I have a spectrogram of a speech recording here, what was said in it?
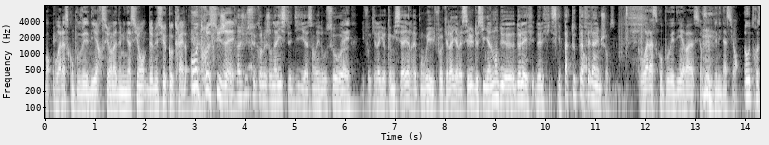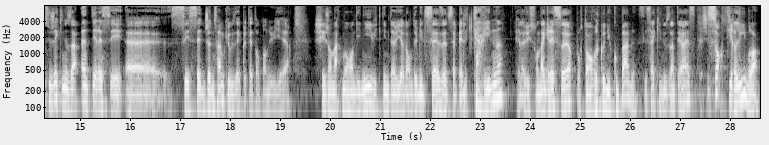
Bon, voilà ce qu'on pouvait dire sur la nomination de M. Coquerel. Autre sujet. Je juste quand le journaliste dit à Sandrine Rousseau oui. euh, il faut qu'elle aille au commissariat, elle répond oui, il faut qu'elle aille à la cellule de signalement du, de l'EFI, ce qui n'est pas tout à bon. fait la même chose. Voilà ce qu'on pouvait dire euh, sur cette nomination. Autre sujet qui nous a intéressés, euh, c'est cette jeune femme que vous avez peut-être entendue hier chez Jean-Marc Morandini, victime d'un viol en 2016. Elle s'appelle Karine. Elle a vu son agresseur, pourtant reconnu coupable, c'est ça qui nous intéresse, sortir libre,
